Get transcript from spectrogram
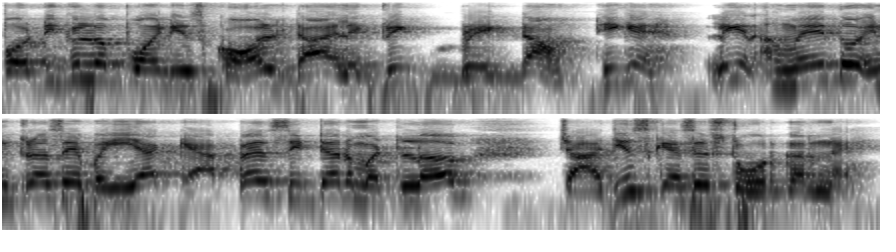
particular point is called dielectric breakdown ठीक है? लेकिन हमें तो इंटरेस्ट है भैया कैपेसिटर मतलब चार्जेस कैसे स्टोर करना है?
